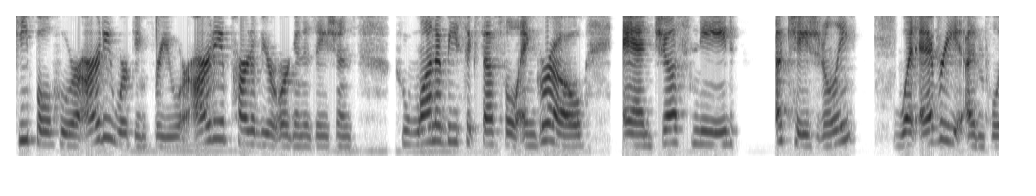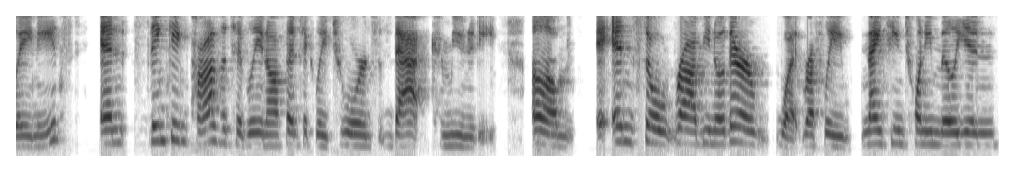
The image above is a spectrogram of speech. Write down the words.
people who are already working for you, are already a part of your organizations, who want to be successful and grow and just need occasionally what every employee needs and thinking positively and authentically towards that community. Um, and so, Rob, you know, there are what, roughly 19, 20 million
